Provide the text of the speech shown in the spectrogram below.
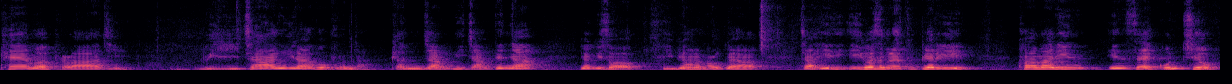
camouflage 위장이라고 부른다. 변장, 위장. 됐냐? 여기서 리뷰 하나 나올 거야. 자, 이, 이것은 그래서 특별히 in, insect, 곤충,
